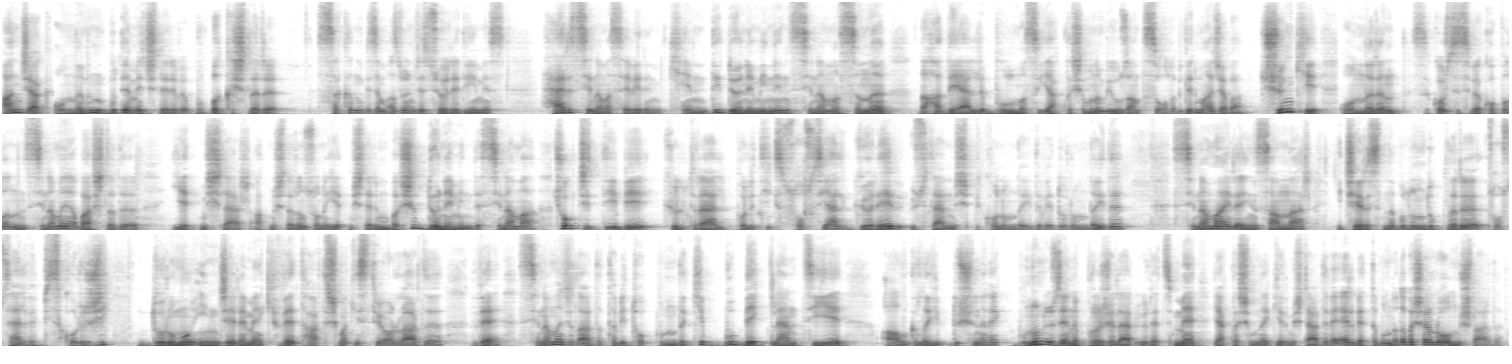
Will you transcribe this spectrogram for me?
Ancak onların bu demeçleri ve bu bakışları sakın bizim az önce söylediğimiz her sinema severin kendi döneminin sinemasını daha değerli bulması yaklaşımının bir uzantısı olabilir mi acaba? Çünkü onların Scorsese ve Coppola'nın sinemaya başladığı 70'ler, 60'ların sonu 70'lerin başı döneminde sinema çok ciddi bir kültürel, politik, sosyal görev üstlenmiş bir konumdaydı ve durumdaydı. Sinema ile insanlar içerisinde bulundukları sosyal ve psikolojik durumu incelemek ve tartışmak istiyorlardı ve sinemacılar da tabii toplumdaki bu beklentiyi algılayıp düşünerek bunun üzerine projeler üretme yaklaşımına girmişlerdi ve elbette bunda da başarılı olmuşlardı.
